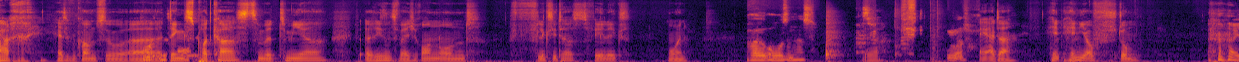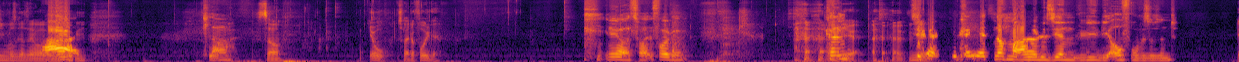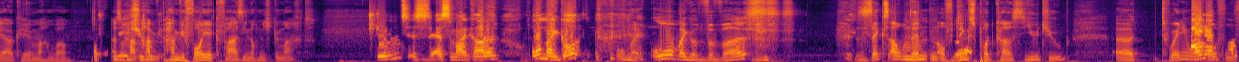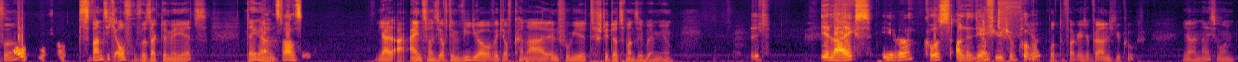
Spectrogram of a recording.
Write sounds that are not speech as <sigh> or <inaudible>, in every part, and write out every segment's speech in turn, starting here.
Tag, herzlich willkommen zu äh, Dings Podcast mit mir, äh, Riesenswelch Ron und Flixitas, Felix. Moin. Hallo Rosenhass. Ja. Ja. Ey, Alter, H Handy auf stumm. <laughs> ich muss gerade selber Ah. gucken. Klar. So. Jo, zweite Folge. Ja, zweite Folge. <laughs> Können- Ja. Wir können, jetzt nochmal analysieren, wie die Aufrufe so sind. ja, okay, machen wir. Also haben, haben, haben wir vorher quasi noch nicht gemacht. Stimmt, ist das erste Mal gerade. Oh mein Gott! Oh mein, oh mein Gott, wa- was? <laughs> Sechs Abonnenten auf Dings Podcast YouTube. Äh, 21 21 Aufrufe. Aufrufe. 20 Aufrufe, sagt er mir jetzt. Digga. 21. Ja, 21 auf dem Video, aber wenn ich auf Kanal Info geht, steht da 20 bei mir. Bild. Ihr Likes, Ehre, Kuss, alle, die auf Echt? YouTube gucken. Ja, what the fuck, ich habe gar nicht geguckt. Ja, nice one.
